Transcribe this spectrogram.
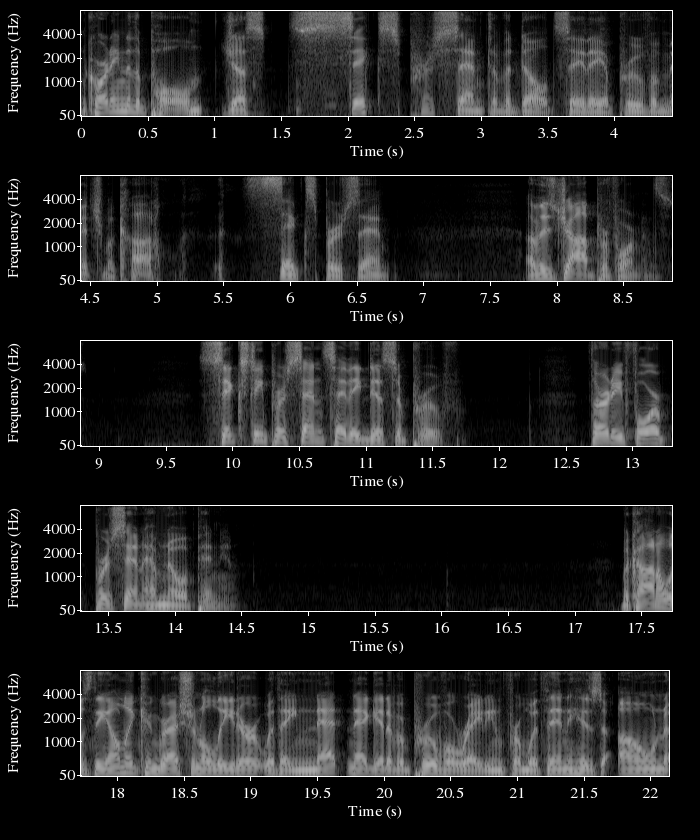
According to the poll, just 6% of adults say they approve of Mitch McConnell. 6% of his job performance. 60% say they disapprove. 34% have no opinion. McConnell was the only congressional leader with a net negative approval rating from within his own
